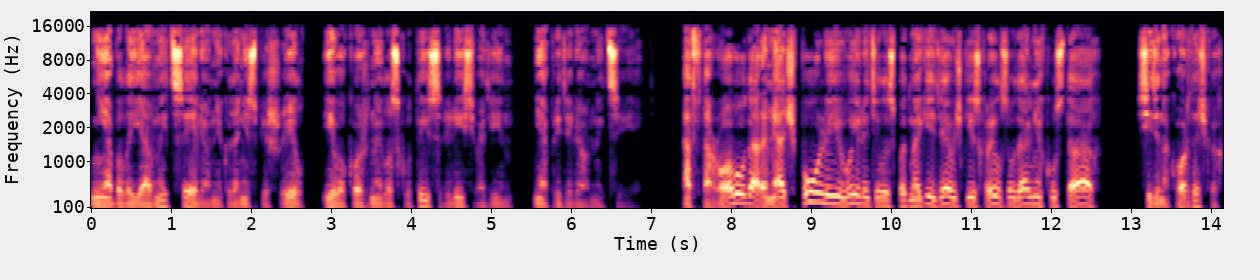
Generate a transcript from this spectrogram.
не было явной цели, он никуда не спешил, его кожаные лоскуты слились в один неопределенный цвет. От второго удара мяч пулей вылетел из-под ноги девочки и скрылся в дальних кустах. Сидя на корточках,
